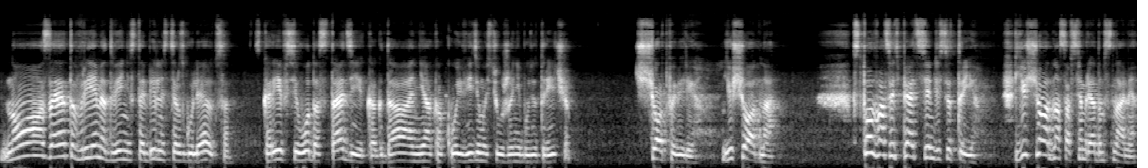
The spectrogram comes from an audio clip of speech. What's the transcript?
Но за это время две нестабильности разгуляются. Скорее всего, до стадии, когда ни о какой видимости уже не будет речи. Черт побери, еще одна. 125-73. Еще одна совсем рядом с нами.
